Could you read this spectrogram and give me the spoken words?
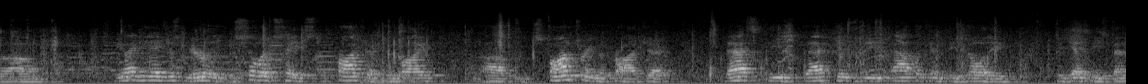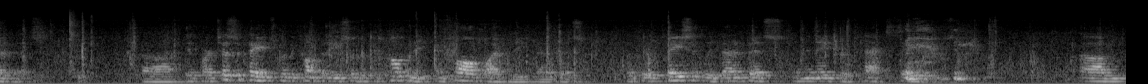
Um, The IDA just merely facilitates the project, and by uh, sponsoring the project, that's the, that gives the applicant the ability to get these benefits. Uh, It participates with the company so that the company can qualify for these benefits, but they're basically benefits in the nature of tax savings. Um,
